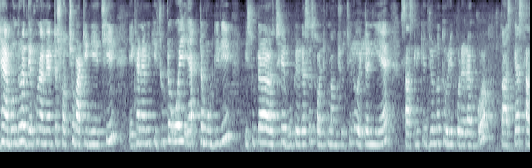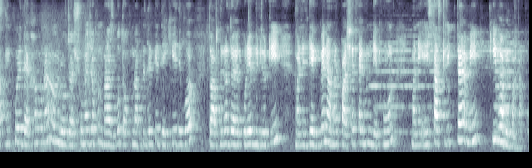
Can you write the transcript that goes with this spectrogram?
হ্যাঁ বন্ধুরা, দেখুন আমি একটা স্বচ্ছ বাটি নিয়েছি। এখানে আমি কিছুটা ওই একটা মুরগিরই কিছুটা হচ্ছে বুকের কাছে সলিড মাংস ছিল, ওইটা নিয়ে সাসলিকের জন্য তৈরি করে রাখব। তো আজকে আর সাসলিক করে দেখাবো না, ওই রোজার সময় যখন ভাসবো তখন আপনাদেরকে দেখিয়ে দেবো। তো আপনারা দয়া করে ভিডিওটি মানে দেখবেন, আমার পাশে থাকবেন, দেখুন মানে এই সাসলিকটা আমি কীভাবে বানাবো।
